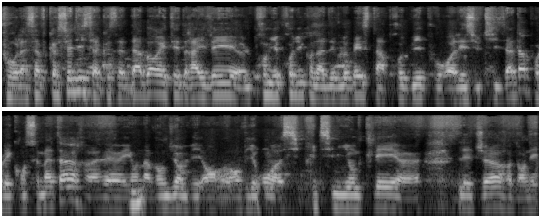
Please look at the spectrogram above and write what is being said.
pour la self-custody, c'est-à-dire que ça a d'abord été drivé, le premier produit qu'on a développé, c'était un produit pour les utilisateurs, pour les consommateurs, et on a vendu environ plus de 6 millions de clés Ledger dans les,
